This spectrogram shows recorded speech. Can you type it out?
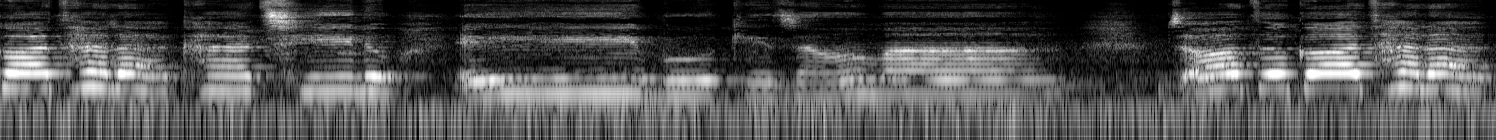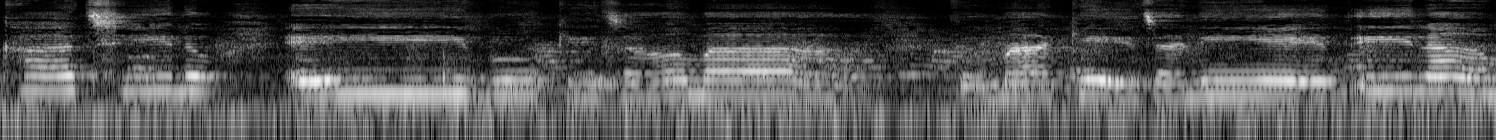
কথা রাখা ছিল এই বুকে জমা। যত কথা রাখা ছিল এই বুকে জমা। তোমাকে জানিয়ে দিলাম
